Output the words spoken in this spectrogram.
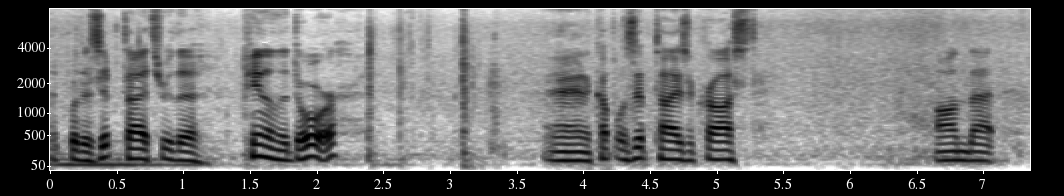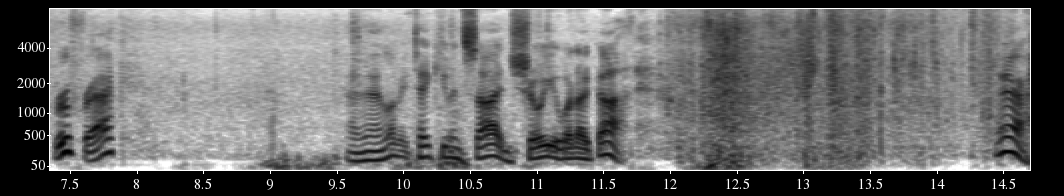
I put a zip tie through the pin on the door and a couple of zip ties across on that roof rack and then let me take you inside and show you what I got. There.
